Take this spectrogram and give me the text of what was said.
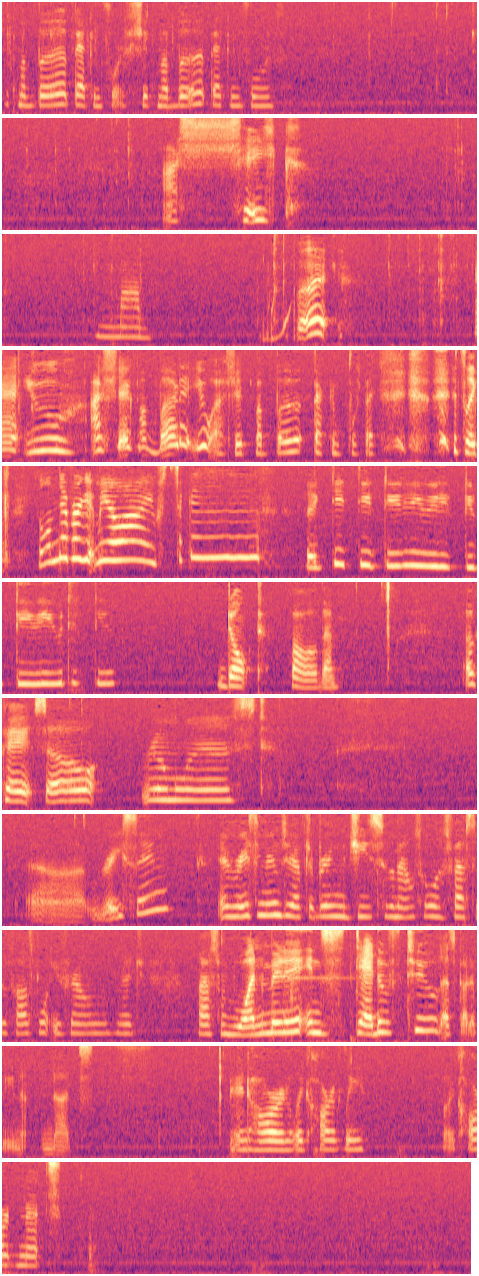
Shake my butt back and forth. Shake my butt back and forth. I shake my butt at you. I shake my butt at you. I shake my butt back and forth. It's like you'll never get me alive. Second. Like do do do do do do do. Don't follow them. Okay, so room list. Uh, racing. In racing rooms, you have to bring the cheese to the mouse hole as fast as possible. You found which last one minute instead of two. That's gotta be nuts. And hard, like hardly, like hard nuts.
